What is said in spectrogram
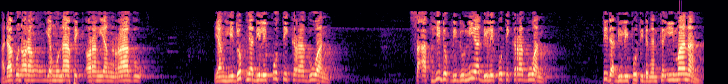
Adapun orang yang munafik, orang yang ragu, yang hidupnya diliputi keraguan, saat hidup di dunia diliputi keraguan, tidak diliputi dengan keimanan.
